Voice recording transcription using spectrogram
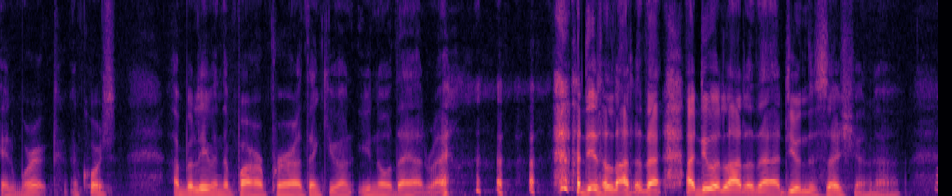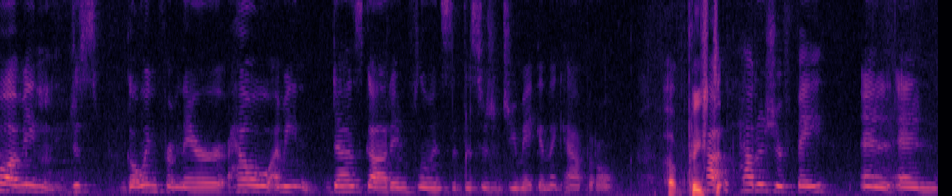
it worked. Of course, I believe in the power of prayer. I think you you know that, right? I did a lot of that. I do a lot of that during the session. Uh, Well, I mean, just going from there, how, I mean, does God influence the decisions you make in the Capitol? uh, please, How, how does your faith and, and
